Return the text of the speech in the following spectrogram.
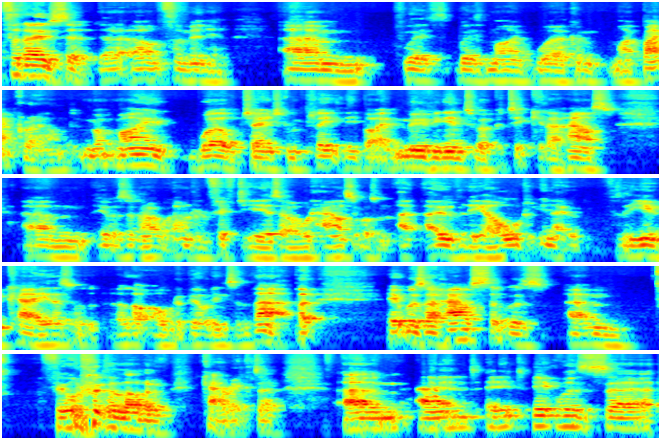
for those that uh, aren't familiar, um, with with my work and my background. M- my world changed completely by moving into a particular house. Um, it was an 150 years old house. It wasn't overly old, you know. For the UK, there's a, a lot older buildings than that, but it was a house that was um, filled with a lot of character, um, and it it was. Uh,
